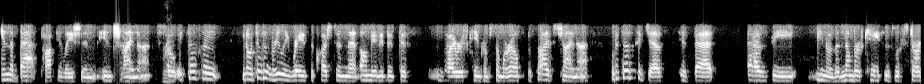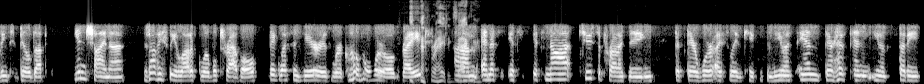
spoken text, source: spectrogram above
in the bat population in China. So right. it doesn't, you know, it doesn't really raise the question that oh maybe that this virus came from somewhere else besides China. What it does suggest is that as the you know the number of cases was starting to build up in China, there's obviously a lot of global travel. Big lesson here is we're a global world, right? right, exactly. Um, and it's it's it's not too surprising that there were isolated cases in the U.S. and there have been, you know, studies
